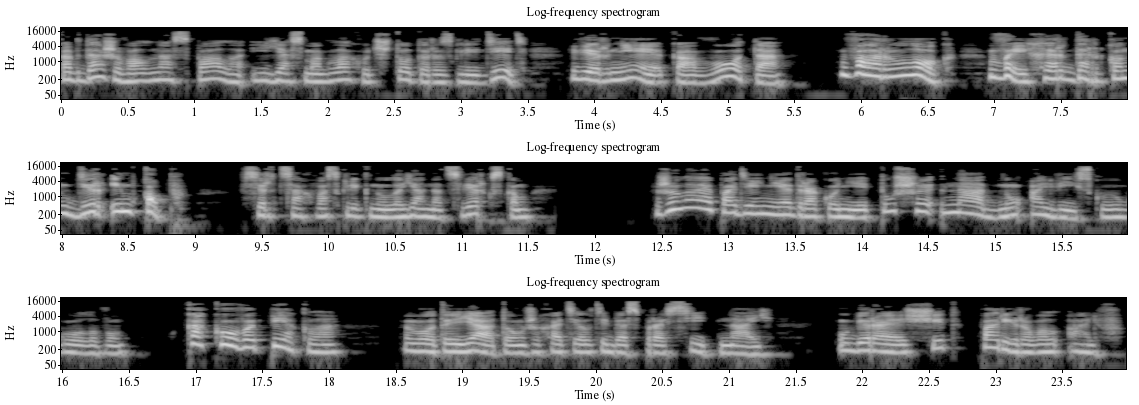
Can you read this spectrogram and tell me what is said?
Когда же волна спала, и я смогла хоть что-то разглядеть, вернее, кого-то... «Варлок! Вейхердер кондир инкоп!» В сердцах воскликнула я на Цверкском, желая падения драконьей туши на одну альвийскую голову. «Какого пекла?» «Вот и я о том же хотел тебя спросить, Най». Убирая щит, парировал Альф.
